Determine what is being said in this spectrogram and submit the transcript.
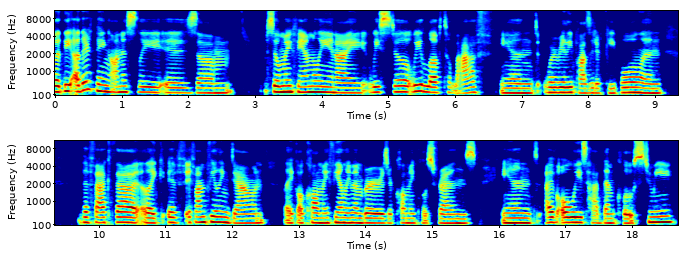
But the other thing, honestly, is um, so my family and I, we still we love to laugh, and we're really positive people. And the fact that like if if I'm feeling down, like I'll call my family members or call my close friends, and I've always had them close to me.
